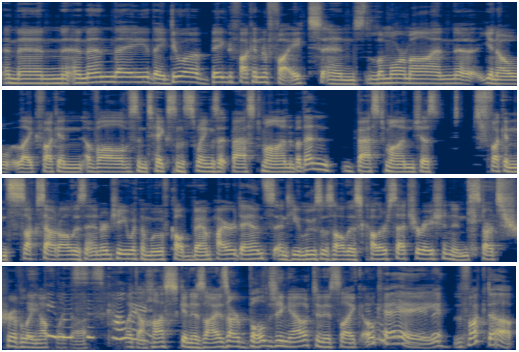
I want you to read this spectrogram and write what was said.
and then and then they they do a big fucking fight, and Lamortmon, uh, you know, like fucking evolves and takes some swings at Bastemon, but then Bastemon just fucking sucks out all his energy with a move called Vampire Dance, and he loses all his color saturation and starts shriveling up like a, like a husk, and his eyes are bulging out, and it's like, okay, fucked up.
